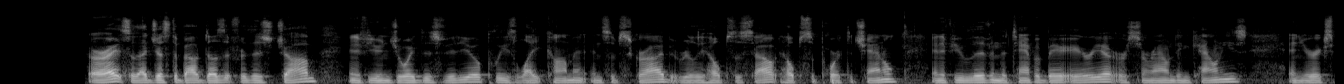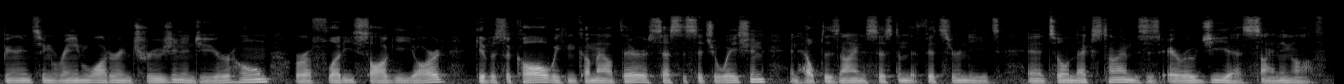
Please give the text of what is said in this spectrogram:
All right, so that just about does it for this job. And if you enjoyed this video, please like, comment, and subscribe. It really helps us out, helps support the channel. And if you live in the Tampa Bay area or surrounding counties and you're experiencing rainwater intrusion into your home or a floody, soggy yard, give us a call. We can come out there, assess the situation, and help design a system that fits your needs. And until next time, this is Arrow GS signing off.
